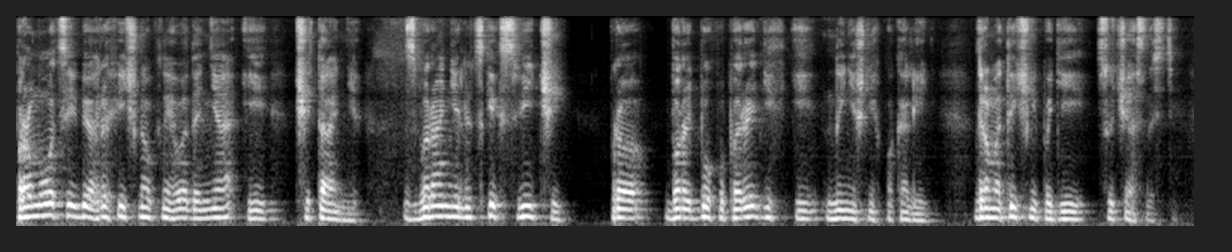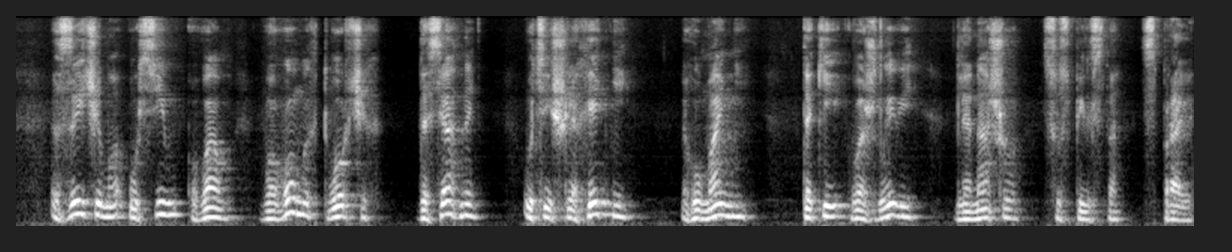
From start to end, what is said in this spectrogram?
промоції біографічного книговидання і читання, збирання людських свідчень про боротьбу попередніх і нинішніх поколінь, драматичні події сучасності. Зичимо усім вам вагомих творчих досягнень у цій шляхетній, гуманній, такій важливій для нашого суспільства справі.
